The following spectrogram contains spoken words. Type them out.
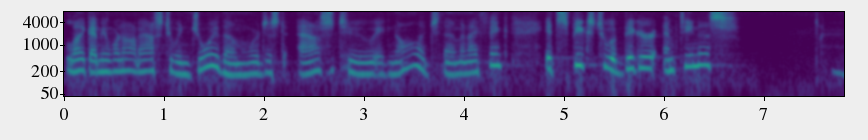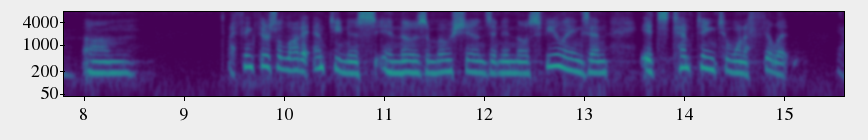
like, I mean, we're not asked to enjoy them, we're just asked to acknowledge them. And I think it speaks to a bigger emptiness. Um, I think there's a lot of emptiness in those emotions and in those feelings, and it's tempting to want to fill it. Yeah.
